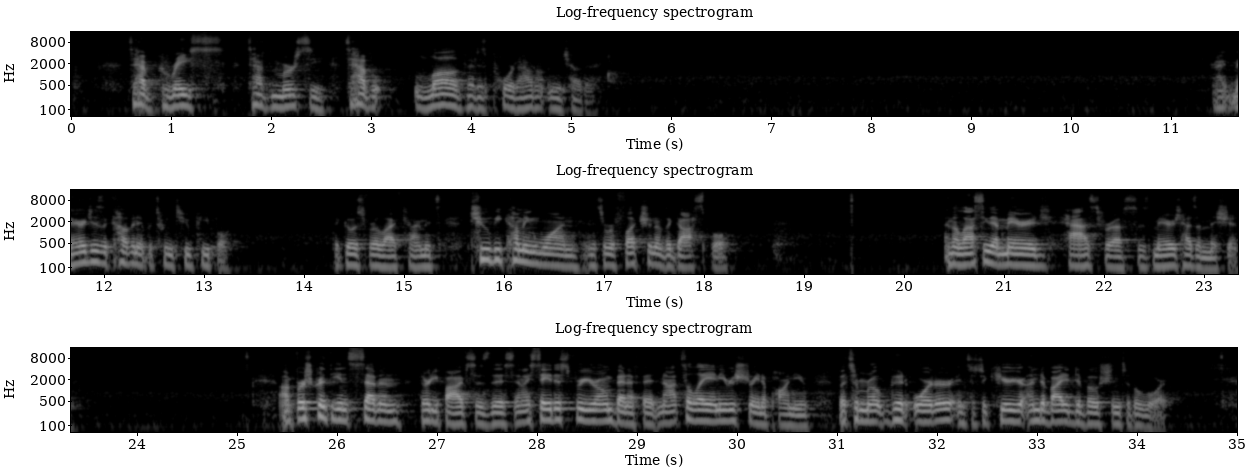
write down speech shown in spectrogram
to have grace, to have mercy, to have love that is poured out on each other. Right? Marriage is a covenant between two people that goes for a lifetime. It's two becoming one, and it's a reflection of the gospel. And the last thing that marriage has for us is marriage has a mission. Um, 1 Corinthians 7 35 says this, and I say this for your own benefit, not to lay any restraint upon you, but to promote good order and to secure your undivided devotion to the Lord.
